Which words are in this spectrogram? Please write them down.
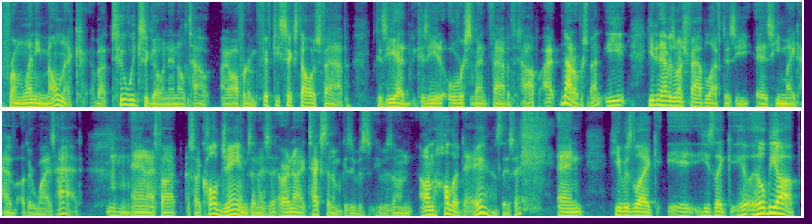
from Lenny Melnick about two weeks ago in NL Tout. I offered him fifty six dollars fab because he had because he had overspent fab at the top. I, not overspent. He he didn't have as much fab left as he as he might have otherwise had. Mm-hmm. And I thought so. I called James and I said, or no, I texted him because he was he was on on holiday, as they say, and he was like, he's like he'll he'll be up,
